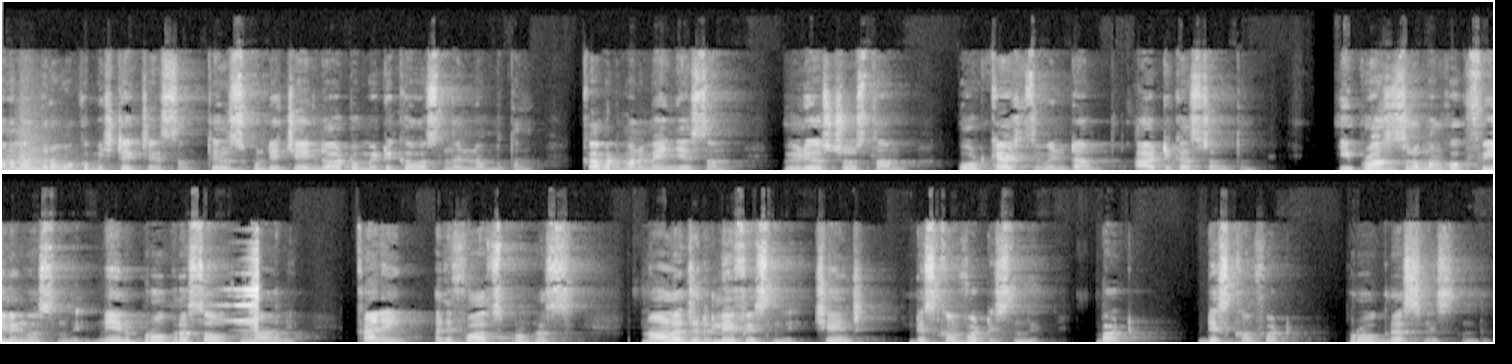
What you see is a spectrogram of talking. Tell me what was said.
మనమందరం ఒక మిస్టేక్ చేస్తాం. తెలుసుకుంటే చేంజ్ ఆటోమేటిక్గా వస్తుందని నమ్ముతాం. కాబట్టి మనం ఏం చేస్తాం? వీడియోస్ చూస్తాం పోడ్కాస్ట్స్ వింటాం ఆర్టికల్స్ చదువుతాం. ఈ ప్రాసెస్లో మనకు ఒక ఫీలింగ్ వస్తుంది. నేను ప్రోగ్రెస్ అవుతున్నా అని. కానీ అది ఫాల్స్ ప్రోగ్రెస్ నాలెడ్జ్ రిలీఫ్ ఇస్తుంది. చేంజ్ డిస్కంఫర్ట్ ఇస్తుంది. బట్ డిస్కంఫర్ట్ ప్రోగ్రెస్ని ఇస్తుంది.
